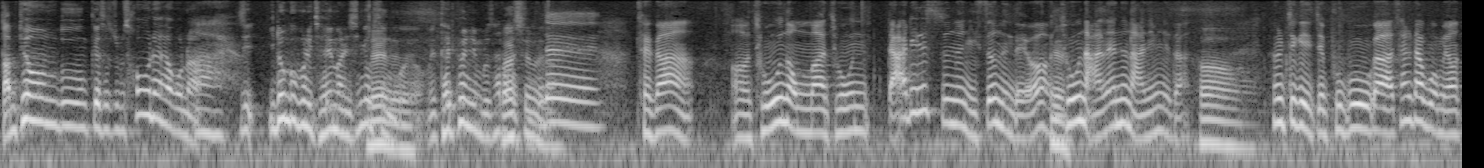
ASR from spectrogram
남편분께서 좀 서운해하거나 아. 이런 부분이 제일 많이 신경 쓰는 네네. 거예요. 대표님으로 살아가시는 네. 제가 어, 좋은 엄마, 좋은 딸일 수는 있었는데요. 네. 좋은 아내는 아닙니다. 아. 솔직히 이제 부부가 살다 보면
